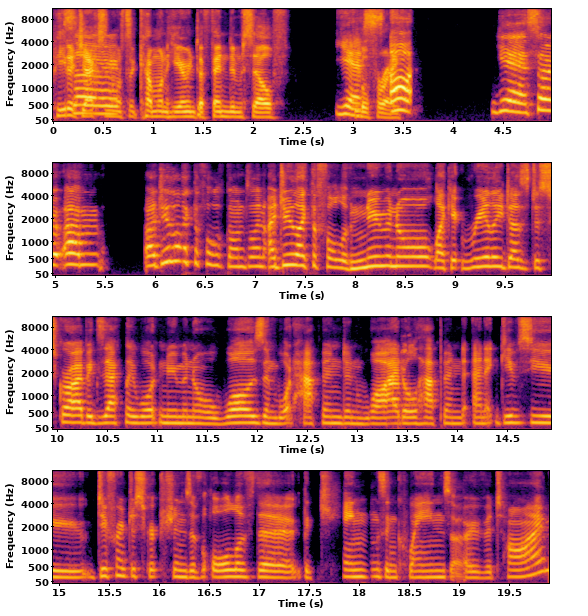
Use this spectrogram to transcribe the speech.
Peter So- Jackson wants to come on here and defend himself. Yes. Oh, yeah. So, um, I do like the Fall of Gondolin. I do like the Fall of Numenor. Like, it really does describe exactly what Numenor was and what happened and why it all happened, and it gives you different descriptions of all of the the kings and queens over time.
